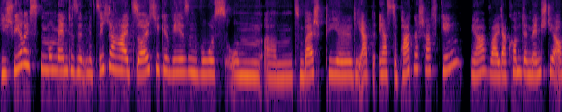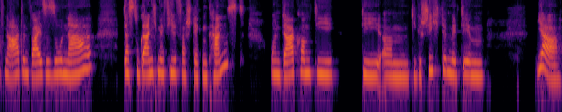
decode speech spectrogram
Die schwierigsten Momente sind mit Sicherheit solche gewesen, wo es um ähm, zum Beispiel die erste Partnerschaft ging, ja, weil da kommt ein Mensch dir auf eine Art und Weise so nahe, dass du gar nicht mehr viel verstecken kannst. Und da kommt die, die, ähm, die Geschichte mit dem, ja,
